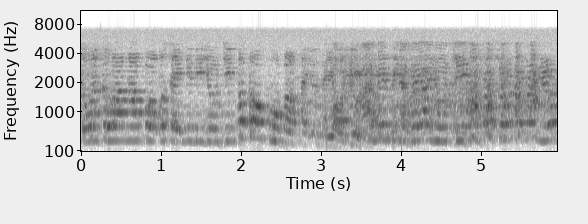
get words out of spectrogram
Tuwan-tuwa nga po ako sa inyo ni Eugene. Totoo po ba kayo na yun? Oh, yun. Sunday, pinasaya, Eugene. Ito naman yun!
